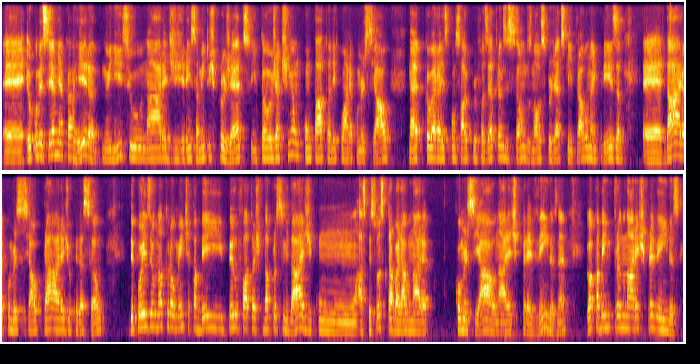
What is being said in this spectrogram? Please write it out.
É, eu comecei a minha carreira no início na área de gerenciamento de projetos, então eu já tinha um contato ali com a área comercial. Na época eu era responsável por fazer a transição dos novos projetos que entravam na empresa, é, da área comercial para a área de operação. Depois eu naturalmente acabei, pelo fato acho que da proximidade com as pessoas que trabalhavam na área comercial, na área de pré-vendas, né? Eu acabei entrando na área de pré-vendas.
